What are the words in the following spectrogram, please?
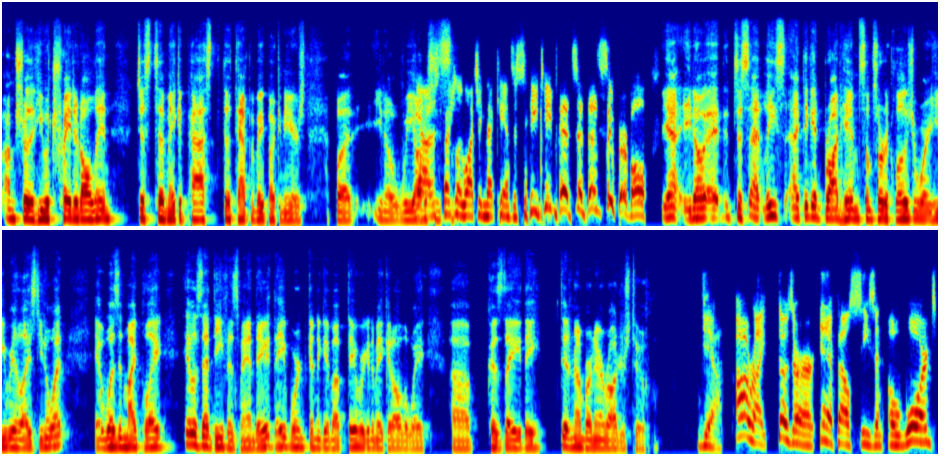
I'm sure that he would trade it all in just to make it past the Tampa Bay Buccaneers. But you know, we yeah, obviously especially watching that Kansas City defense in the Super Bowl. Yeah, you know, it just at least I think it brought him some sort of closure where he realized, you know what, it wasn't my play. It was that defense, man. They they weren't going to give up. They were going to make it all the way because uh, they they did a number on Aaron Rodgers too. Yeah. All right. Those are our NFL season awards.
